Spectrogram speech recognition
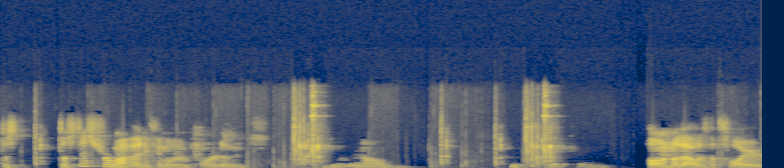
Does does this room have anything of importance? You'll No. know. It's a kitchen. Oh no, that was the foyer.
